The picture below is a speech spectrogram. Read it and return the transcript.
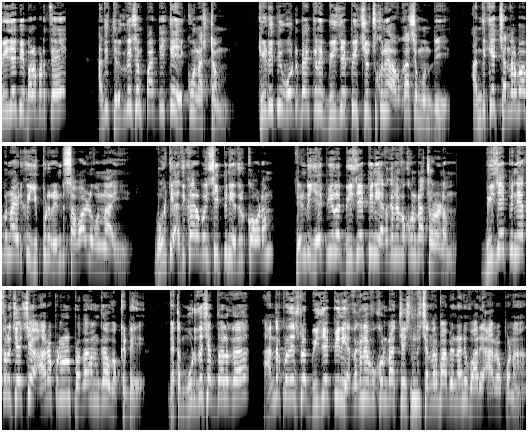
బీజేపీ బలపడితే అది తెలుగుదేశం పార్టీకే ఎక్కువ నష్టం. టీడీపీ ఓటు బ్యాంకుని బీజేపీ చీల్చుకునే అవకాశం ఉంది. అందుకే చంద్రబాబు నాయుడుకు ఇప్పుడు రెండు సవాళ్ళు ఉన్నాయి. ఒకటి అధికార వైసీపీని ఎదుర్కోవడం రెండు ఏపీలో బీజేపీని ఎదగనివ్వకుండా చూడడం. బీజేపీ నేతలు చేసే ఆరోపణలు ప్రధానంగా ఒక్కటే. గత మూడు దశాబ్దాలుగా ఆంధ్రప్రదేశ్లో బీజేపీని ఎదగనివ్వకుండా చేసింది చంద్రబాబేనని వారి ఆరోపణ.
